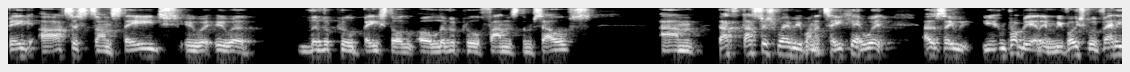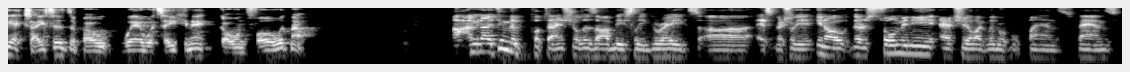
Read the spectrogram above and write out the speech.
big artists on stage who were, who were Liverpool based or, or Liverpool fans themselves. Um, that's that's just where we want to take it. we as I say, you can probably hear in my voice. We're very excited about where we're taking it going forward now. I mean, I think the potential is obviously great, uh, especially you know, there's so many actually like Liverpool fans fans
